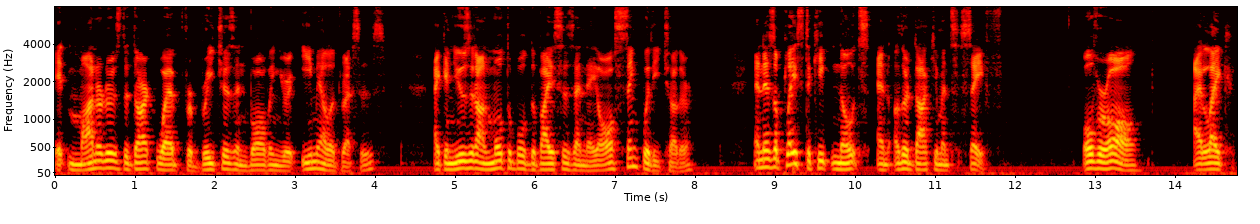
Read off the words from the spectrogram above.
It monitors the dark web for breaches involving your email addresses. I can use it on multiple devices and they all sync with each other. And there's a place to keep notes and other documents safe overall, I like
